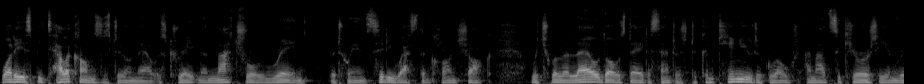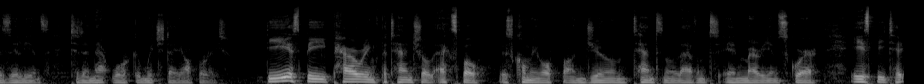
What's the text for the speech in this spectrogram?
What ESB Telecoms is doing now is creating a natural ring between Citywest and Clonshaugh, which will allow those data centres to continue to grow and add security and resilience to the network in which they operate. The ESB Powering Potential Expo is coming up on June 10th and 11th in Merrion Square. ESB, te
